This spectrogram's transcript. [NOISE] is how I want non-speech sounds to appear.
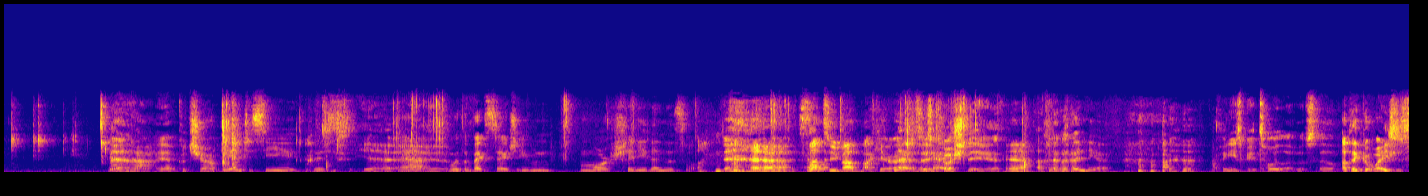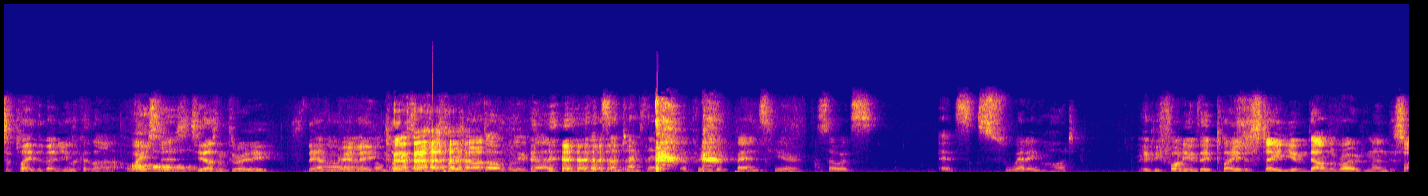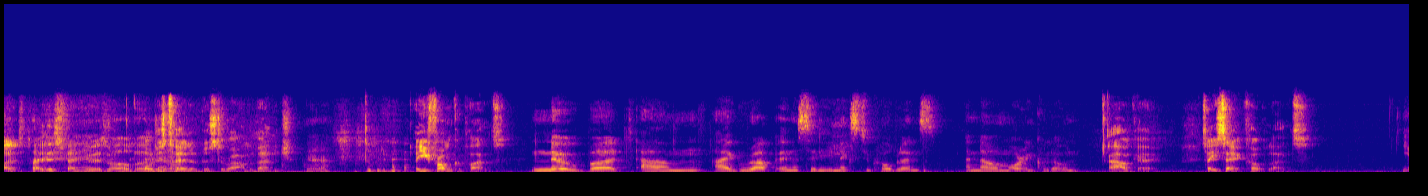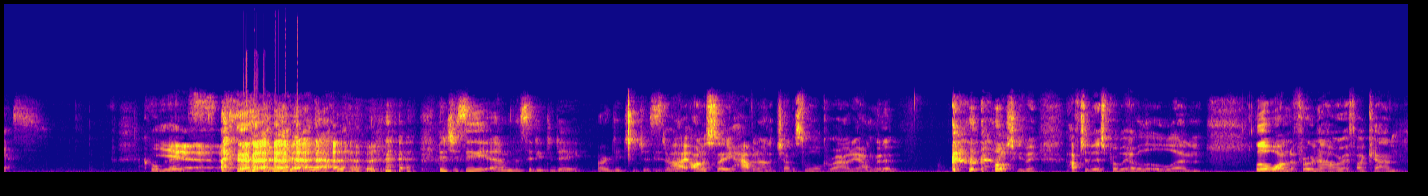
Yeah. Ah, yeah, good show. The NTC. This. NTC. Yeah, Yeah, yeah, yeah. with the backstage even more shitty than this one. [LAUGHS] it's not too bad back here No, it's actually. It's cushy, yeah. Yeah. I've never been here. [LAUGHS] I think it used to be a toilet, but still. I think Oasis have played the venue. Look at that. Oasis, Oh. 2003. They haven't really. don't Don't [LAUGHS] believe that. Don't believe that. But sometimes they have uh, pretty big bands here, so it's it's sweating hot. It'd be funny if they played a stadium down the road and then decided to play this venue as well. But Or just you know, turn up just to right on the bench. Yeah. [LAUGHS] Are you from Koblenz? No, but um, I grew up in a city next to Koblenz, and now I'm more in Cologne. Ah, okay. So you say it Koblenz? Yes. Koblenz. Yeah. [LAUGHS] did you see um, the city today, or did you just? I arrive? honestly haven't had a chance to walk around yet. I'm gonna, oh, [COUGHS] excuse me, after this probably have a little, um, little wander for an hour if I can.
